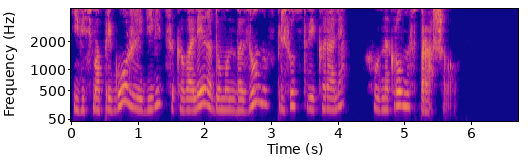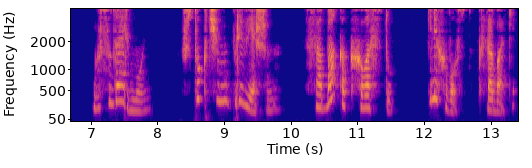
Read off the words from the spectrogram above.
и весьма пригожая девица кавалера до Монбазона в присутствии короля хладнокровно спрашивала. «Государь мой, что к чему привешено? Собака к хвосту или хвост к собаке?»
